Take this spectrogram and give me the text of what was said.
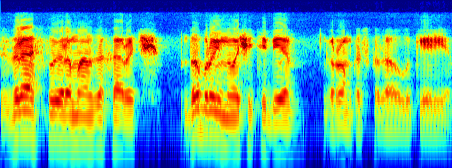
«Здравствуй, Роман Захарыч. Доброй ночи тебе». — громко сказала Лукерия.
